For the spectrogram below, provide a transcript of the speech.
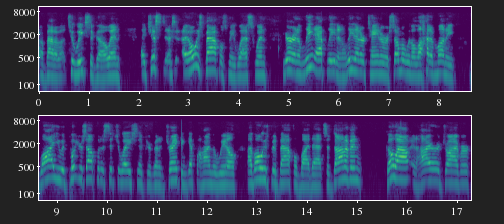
about uh, two weeks ago. And it just, it always baffles me, Wes, when you're an elite athlete, an elite entertainer, or someone with a lot of money why you would put yourself in a situation if you're going to drink and get behind the wheel. I've always been baffled by that. So, Donovan, go out and hire a driver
